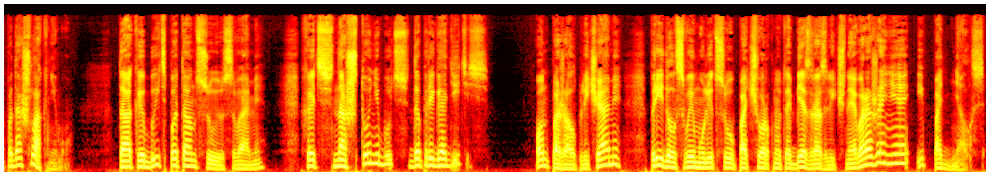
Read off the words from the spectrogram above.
подошла к нему. «Так и быть, потанцую с вами. Хоть на что-нибудь да пригодитесь». Он пожал плечами, придал своему лицу подчеркнуто безразличное выражение и поднялся.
